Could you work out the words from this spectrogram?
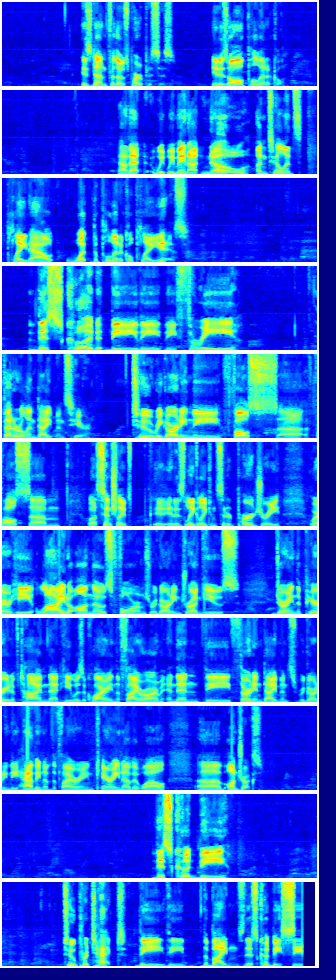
is done for those purposes. It is all political. Now that we, we may not know until it's played out what the political play is this could be the the three federal indictments here. Two regarding the false uh, false um, well essentially it's it, it is legally considered perjury where he lied on those forms regarding drug use during the period of time that he was acquiring the firearm and then the third indictments regarding the having of the firearm carrying of it while uh, on drugs this could be to protect the the the Bidens. This could be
